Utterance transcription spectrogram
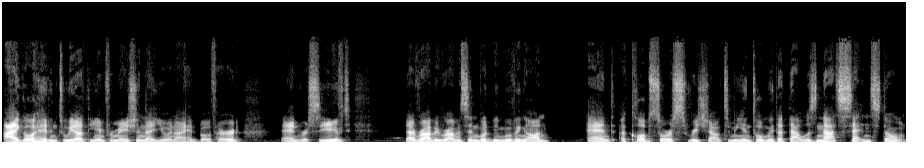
I go ahead and tweet out the information that you and I had both heard and received that Robbie Robinson would be moving on. And a club source reached out to me and told me that that was not set in stone.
